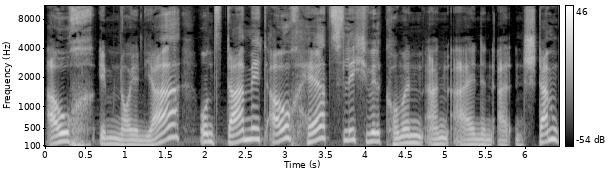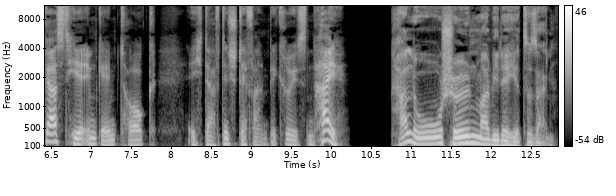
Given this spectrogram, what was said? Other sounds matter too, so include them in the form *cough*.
auch im neuen Jahr und damit auch herzlich willkommen an einen alten Stammgast hier im Game Talk. Ich darf den Stefan begrüßen. Hi. Hallo, schön mal wieder hier zu sein.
